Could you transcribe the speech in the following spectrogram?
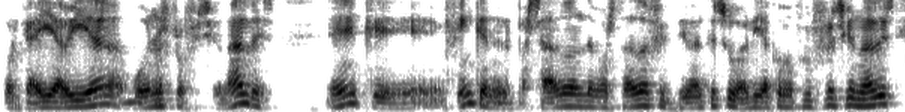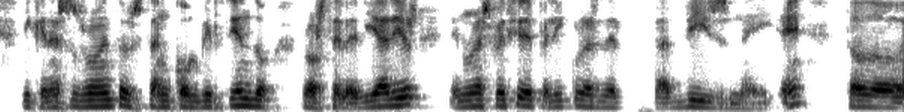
Porque ahí había buenos profesionales, ¿eh? que, en fin, que en el pasado han demostrado efectivamente su valía como profesionales y que en estos momentos están convirtiendo los telediarios en una especie de películas de la Disney. ¿eh? Todo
